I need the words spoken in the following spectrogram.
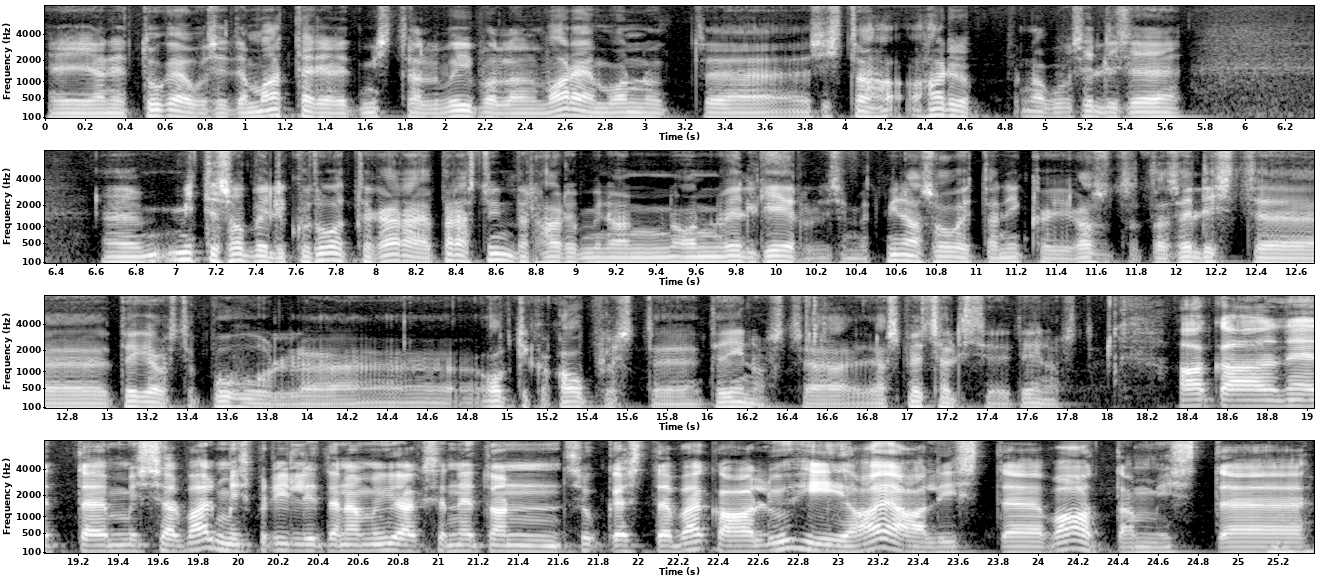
ja need tugevused ja materjalid, mis tal võib-olla on varem olnud, äh, siis ta harjub nagu sellise äh, mittesobiliku tootega ära ja pärast ümberharjumine on, on veel keerulisem, et mina soovitan ikkagi kasutada selliste äh, tegevuste puhul optikakaupluste teenust ja, ja spetsialistide teenust aga need, mis seal valmisprillidena müüakse, need on niisuguste väga lühiajaliste vaatamiste äh,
